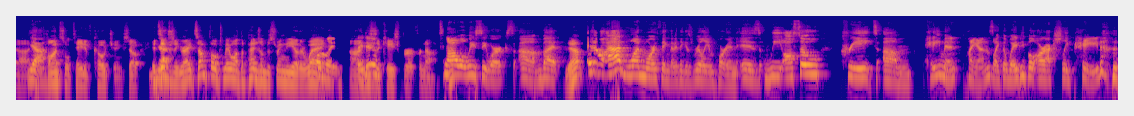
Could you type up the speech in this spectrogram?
uh, yeah. consultative coaching. So it's yeah. interesting, right? Some folks may want the pendulum to swing the other way. Totally. Uh, do. This is a case for for not. It's not what we see works. Um, but yeah. And I'll add one more thing that I think is really important is we also create um payment plans, like the way people are actually paid.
